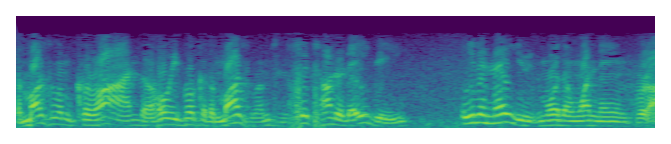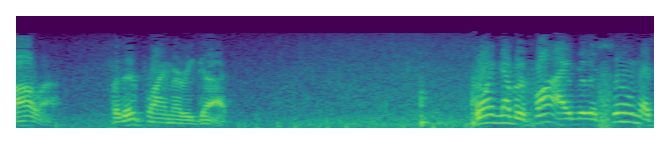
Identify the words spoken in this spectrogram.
the Muslim Quran, the holy book of the Muslims, in 600 AD, even they use more than one name for Allah, for their primary God. Point number five, they assume that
